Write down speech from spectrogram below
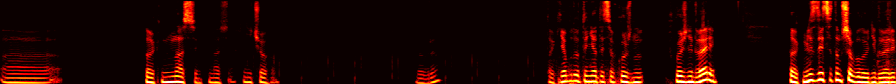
А... Так, насінг, насінг, нічого. Добре. Так, я буду тинятися в кожну. в кожній двері. Так, мені здається, там ще були одні двері.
